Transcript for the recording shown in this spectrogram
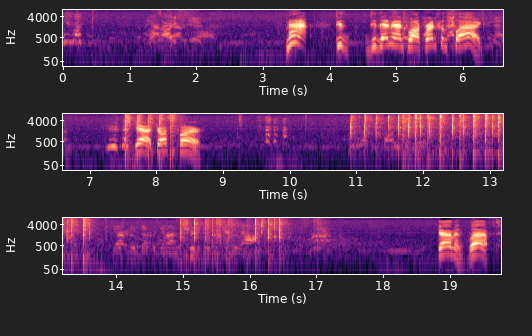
do decoy. That's all you can do. Matt! Dude, dude, that man's walk. Run for the flag. Shooting at him. Yeah, draw some fire. That's all you can do. He just moved up again on the tree, dude. Gavin, left.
